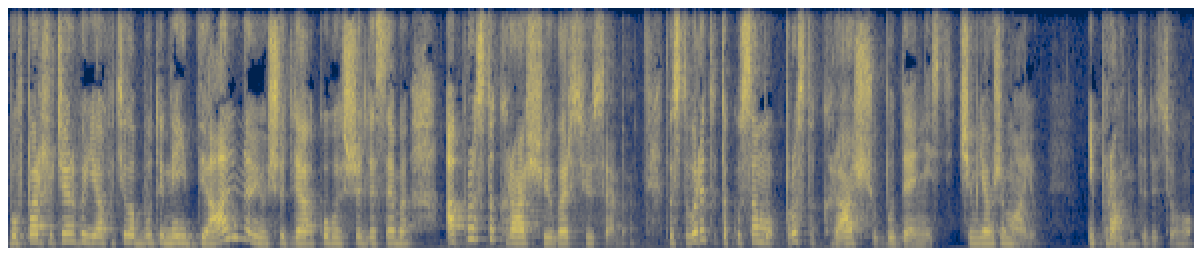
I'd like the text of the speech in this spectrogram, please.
Бо в першу чергу я хотіла бути не ідеальною, що для когось, що для себе, а просто кращою версією себе. То створити таку саму просто кращу буденність, чим я вже маю і прагнути до цього,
